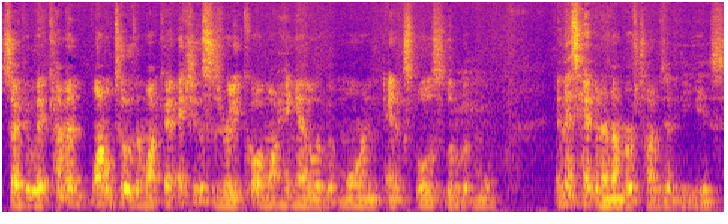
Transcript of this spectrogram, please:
so people that come in, one or two of them might go, actually, this is really cool. I might hang out a little bit more and, and explore this a little bit more. And that's happened a number of times over the years.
